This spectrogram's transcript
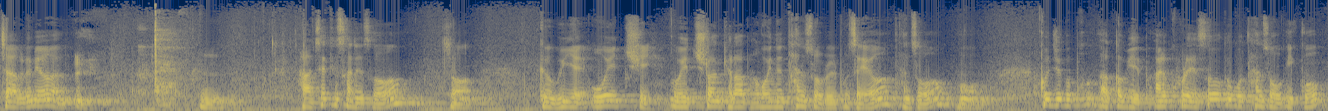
자 그러면 음, 아세트산에서 그 위에 OH, OH랑 결합하고 있는 탄소를 보세요. 탄소. 어. 그 이제 그 아까 위에 알코올에서도 그 탄소 있고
